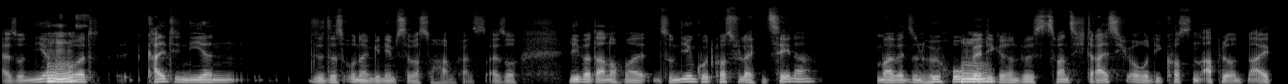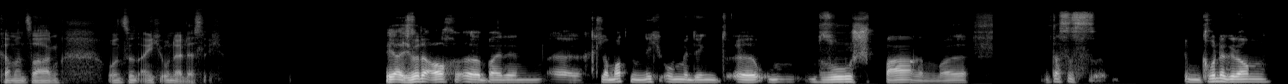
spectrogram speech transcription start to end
Also Nierengurt, mhm. kalte Nieren das Unangenehmste, was du haben kannst. Also lieber da nochmal, so ein Nierengurt kostet vielleicht einen Zehner. Mal, wenn du einen hochwertigeren mhm. willst, 20, 30 Euro, die kosten Apfel und ein Ei, kann man sagen und sind eigentlich unerlässlich. Ja, ich würde auch äh, bei den äh, Klamotten nicht unbedingt äh, um, so sparen, weil das ist im Grunde genommen,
